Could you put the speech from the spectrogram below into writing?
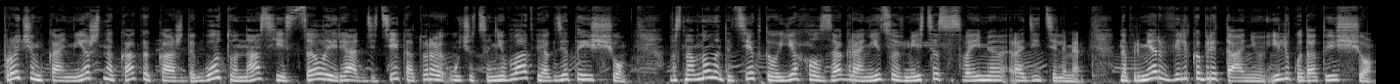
Впрочем, конечно, как и каждый год, у нас есть целый ряд детей, которые учатся не в Латвии, а где-то еще. В основном это те, кто уехал за границу вместе со своими родителями. Например, в Великобританию или куда-то еще.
